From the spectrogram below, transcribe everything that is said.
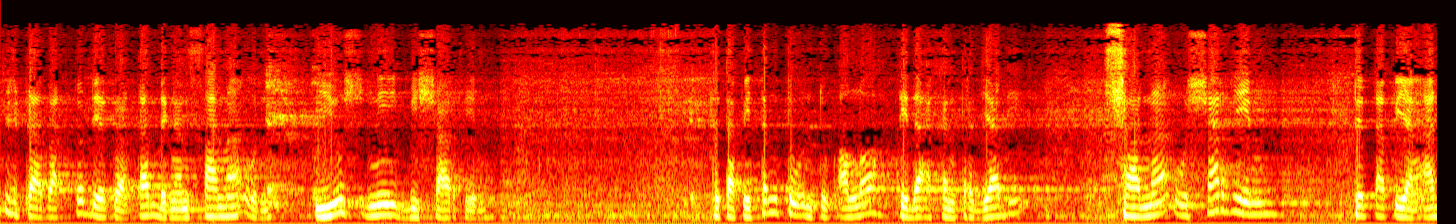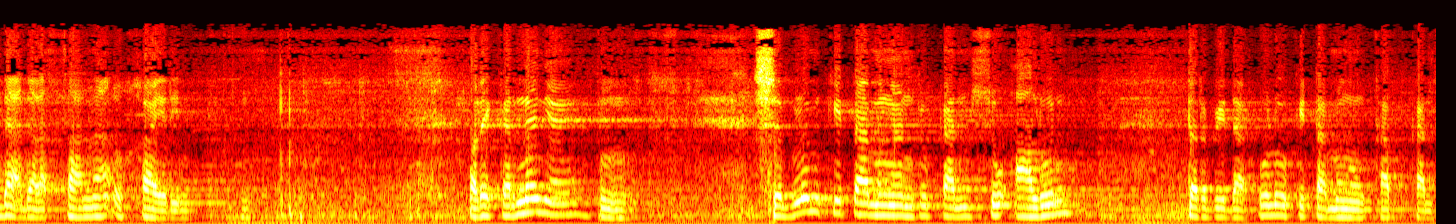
jika waktu dikeluarkan dengan sanaun yusni bisharin tetapi tentu untuk Allah tidak akan terjadi sana usyarin tetapi yang ada adalah sana khairin. Oleh karenanya hmm, sebelum kita mengantukan soalun terlebih dahulu kita mengungkapkan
